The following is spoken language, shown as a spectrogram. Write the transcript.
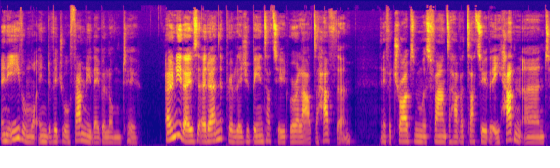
and even what individual family they belonged to. Only those that had earned the privilege of being tattooed were allowed to have them, and if a tribesman was found to have a tattoo that he hadn't earned,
